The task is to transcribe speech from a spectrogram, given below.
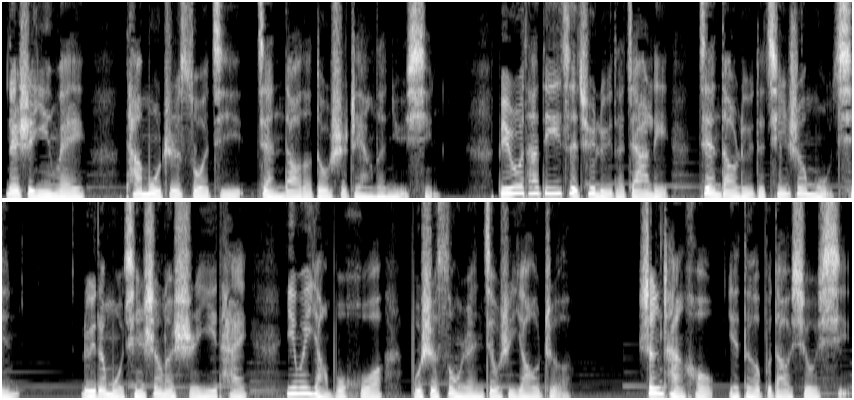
那是因为他目之所及见到的都是这样的女性，比如他第一次去吕的家里，见到吕的亲生母亲。吕的母亲生了十一胎，因为养不活，不是送人就是夭折。生产后也得不到休息，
